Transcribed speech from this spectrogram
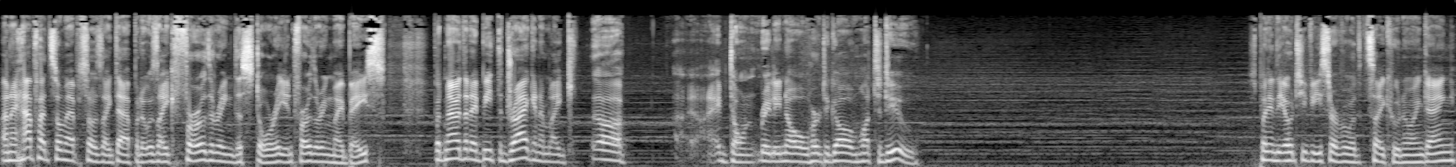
And I have had some episodes like that, but it was like furthering the story and furthering my base. But now that I beat the dragon, I'm like, oh, I don't really know where to go and what to do. Just playing the OTV server with Sykkuno and gang.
